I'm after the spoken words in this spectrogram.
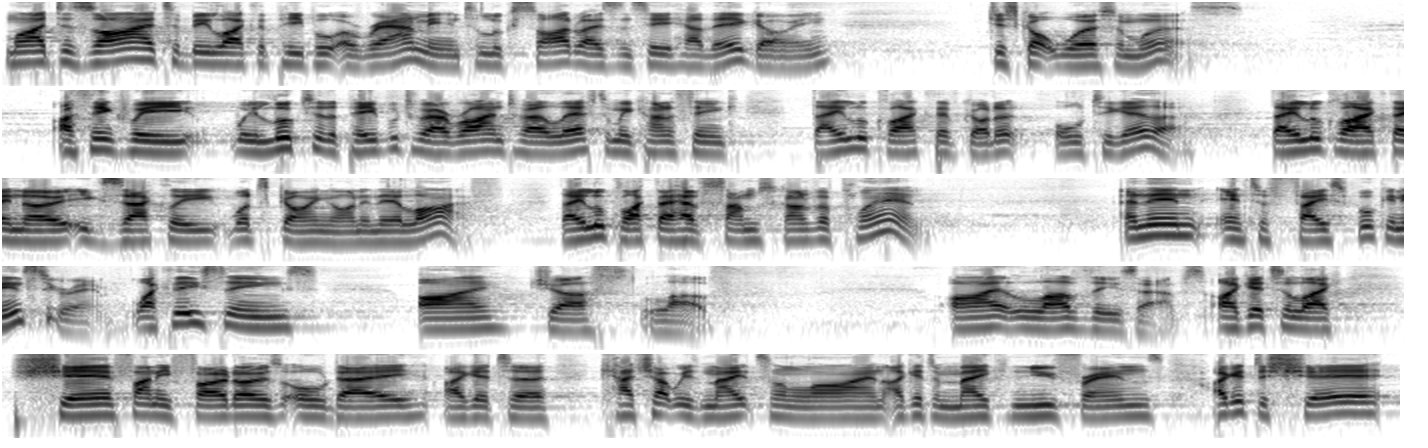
My desire to be like the people around me and to look sideways and see how they're going just got worse and worse. I think we, we look to the people to our right and to our left and we kind of think, they look like they've got it all together. They look like they know exactly what's going on in their life. They look like they have some kind of a plan. And then enter Facebook and Instagram. Like these things, I just love. I love these apps. I get to like share funny photos all day. I get to catch up with mates online. I get to make new friends. I get to share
